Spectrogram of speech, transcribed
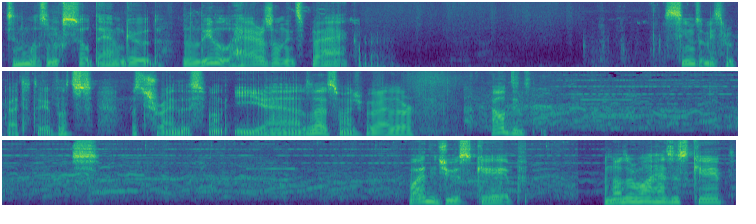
This animal looks so damn good. The little hairs on its back. Seems a bit repetitive. Let's let's try this one. Yeah, that's much better. How did Why did you escape? Another one has escaped.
